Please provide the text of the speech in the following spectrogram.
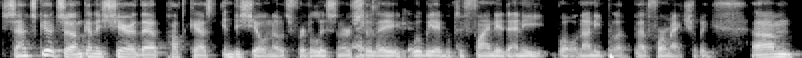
Sounds good. So I'm going to share that podcast in the show notes for the listeners, so they will be able to find it any well on any pl- platform actually. Um,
